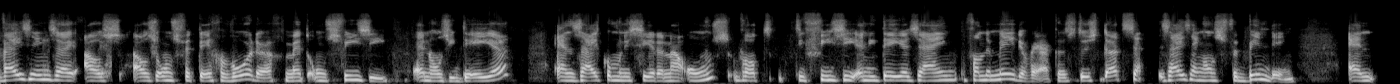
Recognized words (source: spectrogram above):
wij zien zij als, als ons vertegenwoordig met ons visie en onze ideeën. En zij communiceren naar ons wat die visie en ideeën zijn van de medewerkers. Dus dat, zij zijn onze verbinding. En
